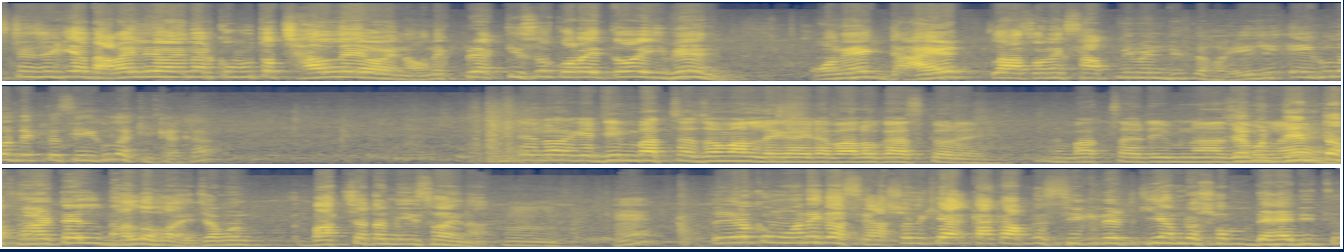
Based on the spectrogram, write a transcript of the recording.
স্টেজে গিয়ে দাঁড়াইলে হয় না আর কবুতর ছাড়লেই হয় না। অনেক প্র্যাকটিসও করাইতে হয় ইভেন অনেক ডায়েট প্লাস অনেক সাপ্লিমেন্ট দিতে হয়। এই যে এইগুলো দেখতেছি এইগুলো কি কাকা? এটা হলো আর কি ডিম বাচ্চা জমার লেগে এটা ভালো কাজ করে। বাচ্চা ডিম না যেমন ডিমটা ফার্টাইল ভালো হয় যেমন বাচ্চাটা মিস হয় না। হ্যাঁ? তো এরকম অনেক আছে। আসলে কি কাকা আপনার সিক্রেট কি আমরা সব দেখা দিতে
